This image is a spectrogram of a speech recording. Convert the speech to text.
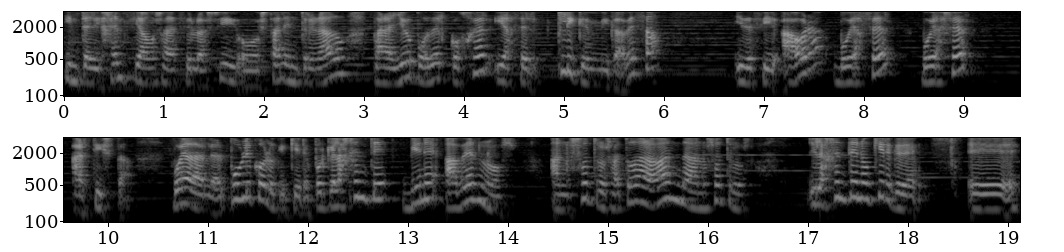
inteligencia, vamos a decirlo así, o estar entrenado para yo poder coger y hacer clic en mi cabeza y decir, ahora voy a hacer, voy a ser artista, voy a darle al público lo que quiere, porque la gente viene a vernos, a nosotros, a toda la banda, a nosotros. Y la gente no quiere que eh,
